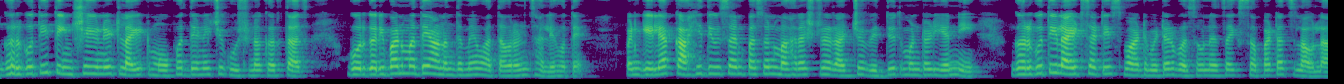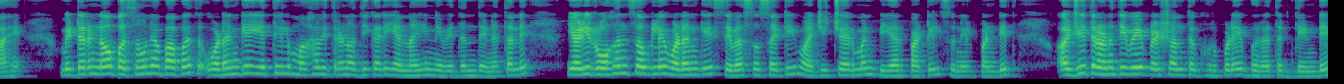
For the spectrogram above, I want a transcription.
घरगुती तीनशे युनिट लाइट मोफत देण्याची घोषणा करताच गोरगरिबांमध्ये आनंदमय वातावरण झाले होते. पण गेल्या काही दिवसांपासून महाराष्ट्र राज्य विद्युत मंडळ यांनी घरगुती लाईटसाठी स्मार्ट मीटर बसवण्याचा एक सपाटाच लावला आहे. मीटर न बसवण्याबाबत वडणगे येथील महावितरण अधिकारी यांनाही निवेदन देण्यात आले. यावेळी रोहन चौगले वडणगे सेवा सोसायटी माजी chairman B R Patil Sunil Pandit Ajit Ranadive Prashant Ghorpade Bharat Dinde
